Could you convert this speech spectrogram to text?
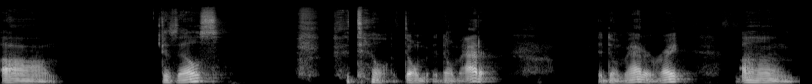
um, gazelles, it don't it don't it don't matter. It don't matter, right? Um,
